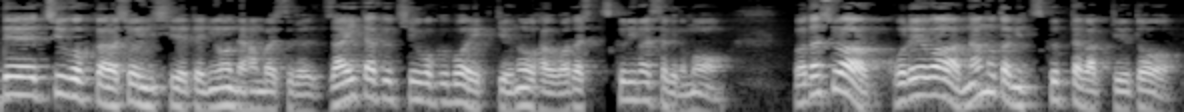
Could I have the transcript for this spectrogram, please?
で、中国から商品仕入れて日本で販売する在宅中国貿易っていうノウハウを私作りましたけども、私はこれは何のために作ったかっていうと、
